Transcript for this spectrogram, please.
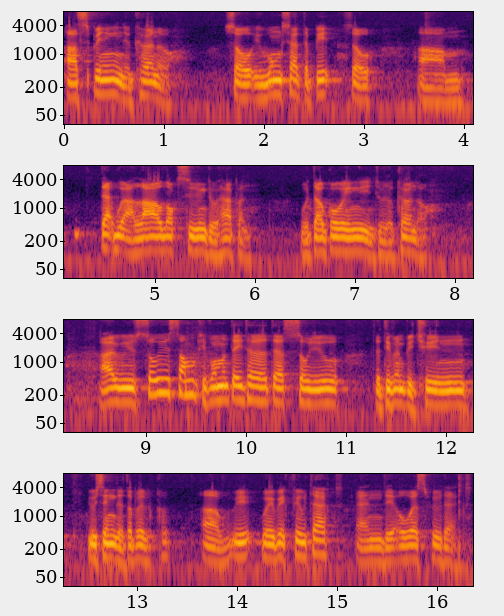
are spinning in the kernel, so it won't set the bit. So um, that will allow lock stealing to happen without going into the kernel. I will show you some performance data that show you the difference between using the W uh, text and the OS text.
